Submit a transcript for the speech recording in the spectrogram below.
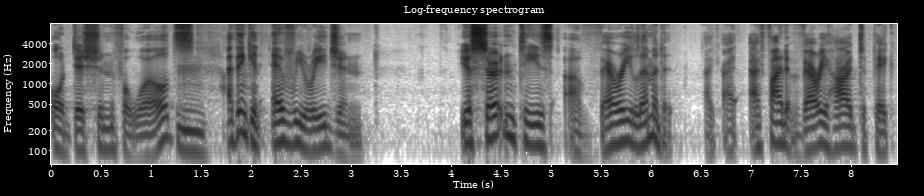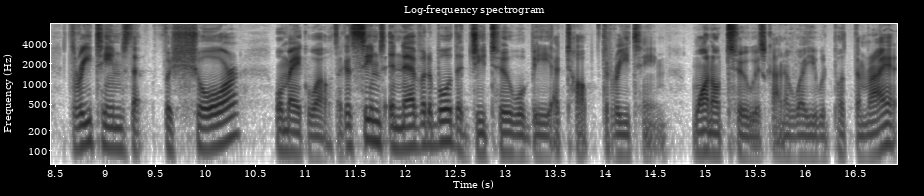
audition for worlds. I think in every region, your certainties are very limited. Like I, I find it very hard to pick three teams that for sure will make worlds. Like it seems inevitable that G2 will be a top three team. One or two is kind of where you would put them, right?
